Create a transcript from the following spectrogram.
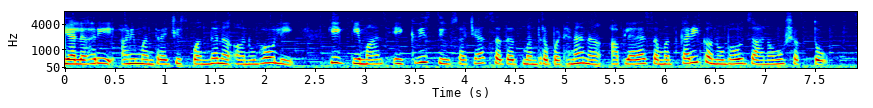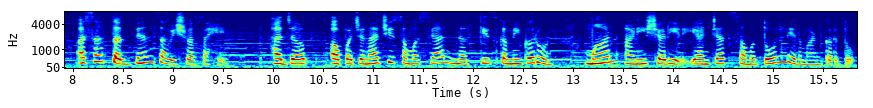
या लहरी आणि मंत्राची स्पंदनं अनुभवली की किमान एकवीस दिवसाच्या सतत मंत्रपठनानं आपल्याला चमत्कारिक अनुभव जाणवू शकतो असा तज्ज्ञांचा विश्वास आहे. हा जप अपचनाची समस्या नक्कीच कमी करून मन आणि शरीर यांच्यात समतोल निर्माण करतो.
